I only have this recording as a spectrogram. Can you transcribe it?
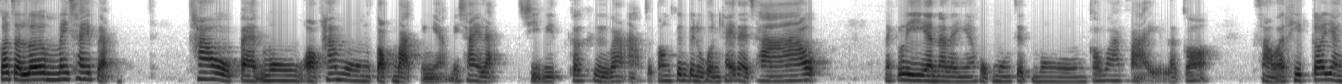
ก็จะเริ่มไม่ใช่แบบเข้าแปดโมงออกห้าโมงตอกบัตรอย่างเงี้ยไม่ใช่ละชีวิตก็คือว่าอาจจะต้องขึ้นไปดูคนไข้แต่เช้า นักเรียนอะไรเงี้ยหกโมงเจ็ดโมงก็ว่าไป แล้วก็เสาร์อาทิตย์ก็ยัง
